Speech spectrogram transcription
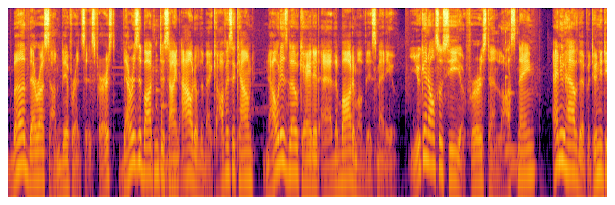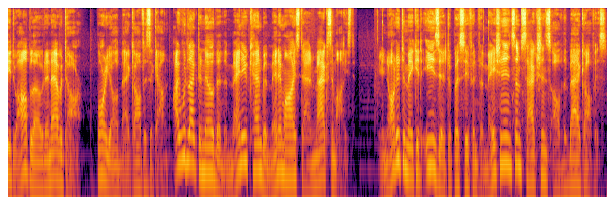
But there are some differences. First, there is a button to sign out of the back office account, now it is located at the bottom of this menu. You can also see your first and last name, and you have the opportunity to upload an avatar for your back office account. I would like to know that the menu can be minimized and maximized in order to make it easier to perceive information in some sections of the back office.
